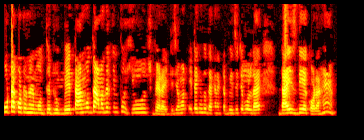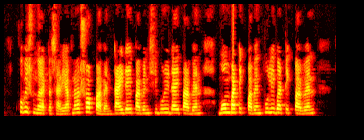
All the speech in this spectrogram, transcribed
কোটা কটনের মধ্যে ঢুকবে, তার মধ্যে আমাদের কিন্তু হিউজ ভ্যারাইটি যেমন এটা কিন্তু দেখেন একটা ভেজিটেবল ডাই ডাইস দিয়ে করা হ্যাঁ? খুবই সুন্দর একটা শাড়ি। আপনারা সব পাবেন। টাই ডাই পাবেন শিবুরি ডাই পাবেন মোম বাটিক পাবেন, তুলি বাটিক পাবেন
